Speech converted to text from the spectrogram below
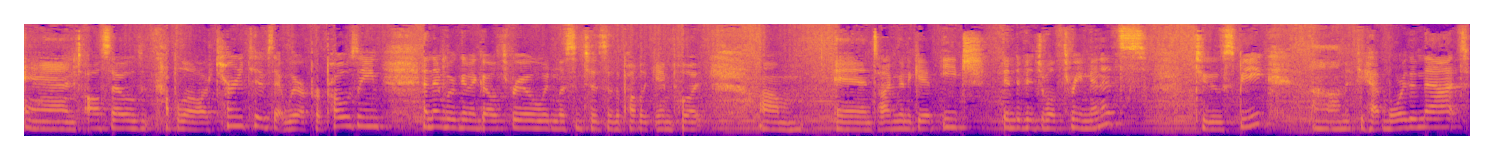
and also a couple of alternatives that we're proposing. And then we're going to go through and listen to to the public input. Um, And I'm going to give each individual three minutes to speak. Um, If you have more than that,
